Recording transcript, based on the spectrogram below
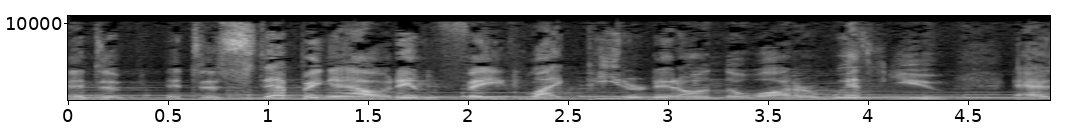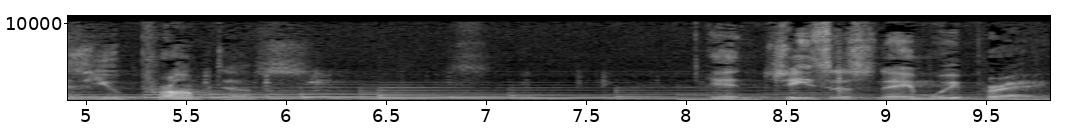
and to, and to stepping out in faith like Peter did on the water with you as you prompt us. In Jesus' name we pray,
